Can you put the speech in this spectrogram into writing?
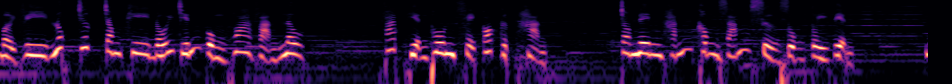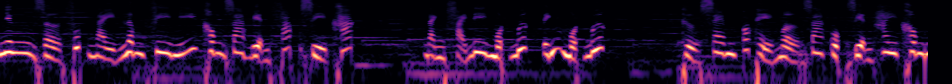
Bởi vì lúc trước trong khi đối chiến cùng Hoa Vạn Lâu. Phát hiện thôn phệ có cực hạn. Cho nên hắn không dám sử dụng tùy tiện. Nhưng giờ phút này Lâm Phi nghĩ không ra biện pháp gì khác. Đành phải đi một bước tính một bước. Thử xem có thể mở ra cuộc diện hay không.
